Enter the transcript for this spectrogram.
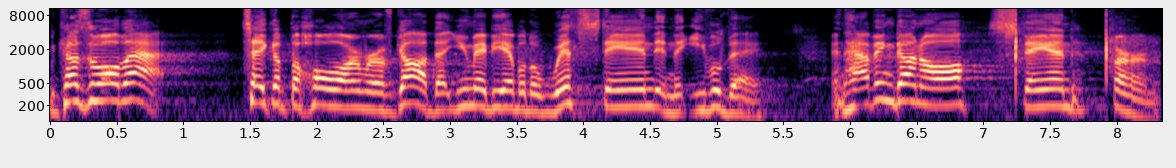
because of all that, take up the whole armor of God that you may be able to withstand in the evil day. And having done all, stand firm.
